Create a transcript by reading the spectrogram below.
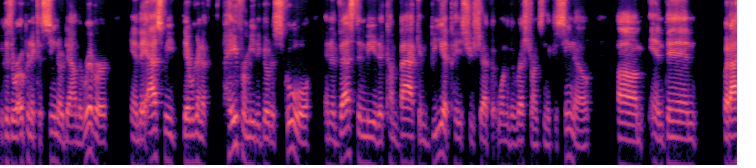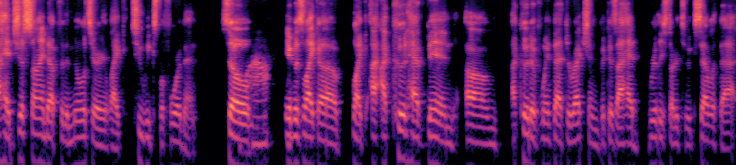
because they were opening a casino down the river and they asked me they were going to pay for me to go to school and invest in me to come back and be a pastry chef at one of the restaurants in the casino um, and then but I had just signed up for the military like two weeks before then. So wow. it was like a like I, I could have been um, I could have went that direction because I had really started to excel at that.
